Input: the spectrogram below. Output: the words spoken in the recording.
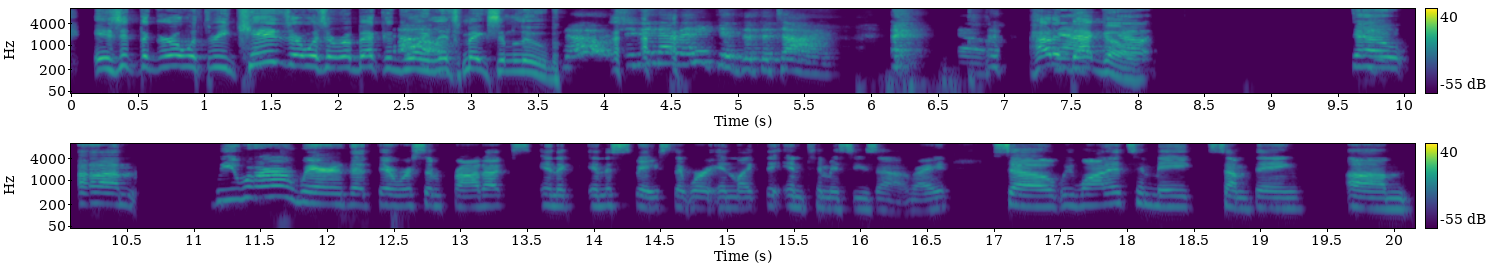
Is it the girl with three kids or was it Rebecca going, let's make some lube? No, she didn't have any kids at the time. How did No, that go? So, um we were aware that there were some products in the in the space that were in like the intimacy zone, right? So we wanted to make something um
